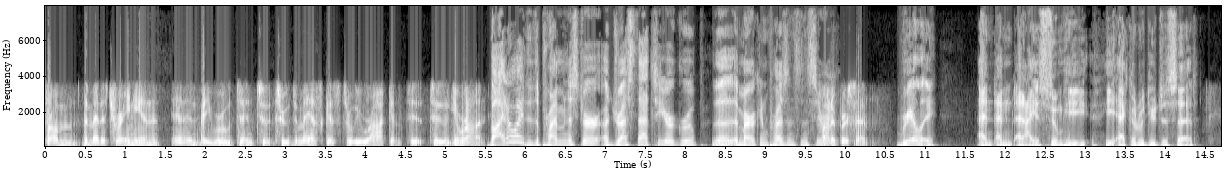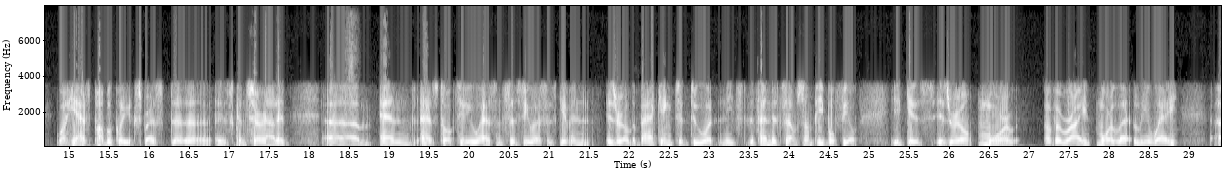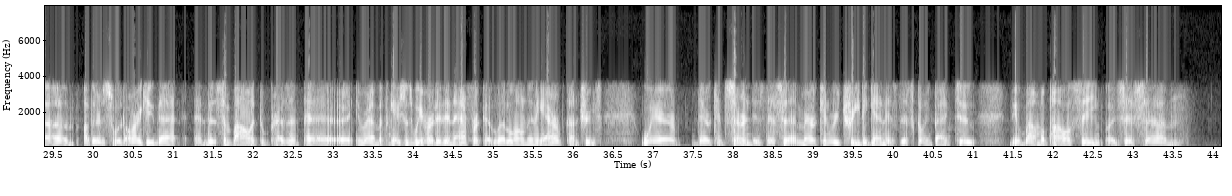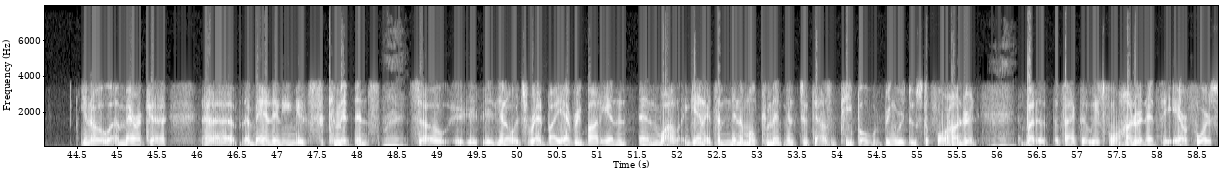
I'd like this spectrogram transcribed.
from the Mediterranean and in Beirut and to, through Damascus, through Iraq, and to, to Iran. By the way, did the prime minister address that to your group, the American presence in Syria? Hundred percent. Really? And and and I assume he he echoed what you just said. Well, he has publicly expressed uh, his concern about it, um, and has talked to the U.S. and says the U.S. has given Israel the backing to do what needs to defend itself. Some people feel it gives Israel more of a right, more le- leeway. Um, others would argue that and the symbolic present uh, ramifications. We heard it in Africa, let alone in the Arab countries, where they're concerned: is this uh, American retreat again? Is this going back to the Obama policy? Is this, um, you know, America uh, abandoning its commitments? Right. So, it, it, you know, it's read by everybody, and and while again it's a minimal commitment, 2,000 people being reduced to 400, but uh, the fact that at least 400, and it's the Air Force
